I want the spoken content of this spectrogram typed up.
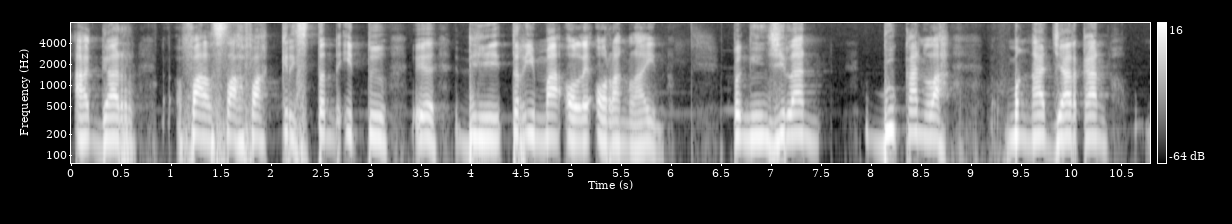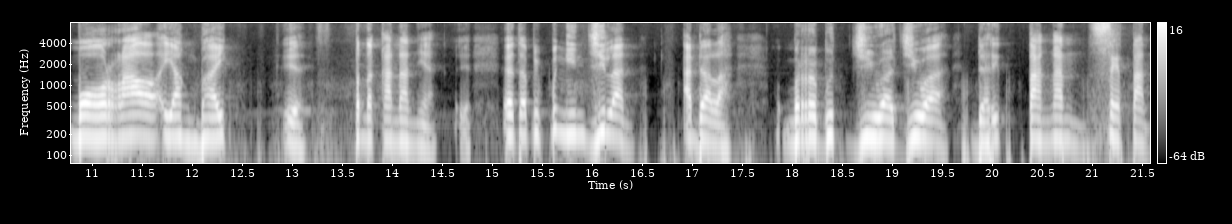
agar falsafah Kristen itu eh, diterima oleh orang lain. Penginjilan bukanlah mengajarkan moral yang baik ya, penekanannya. ya. Eh, tapi penginjilan adalah merebut jiwa-jiwa dari tangan setan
